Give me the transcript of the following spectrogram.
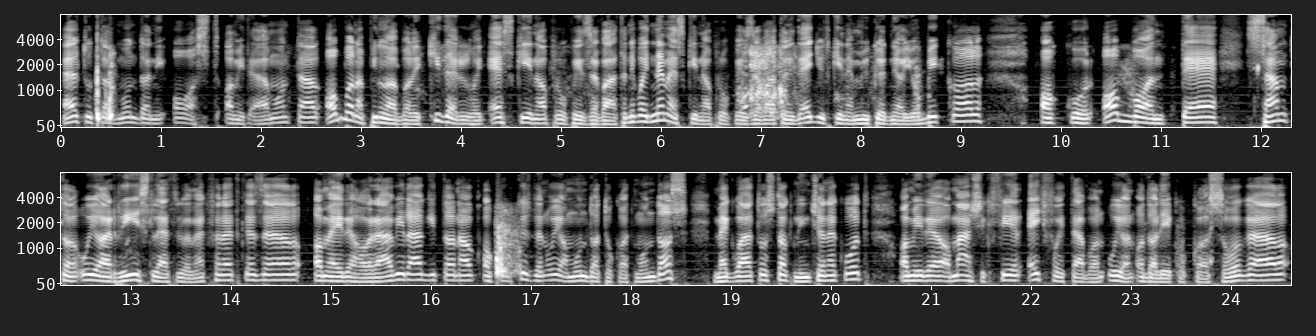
el tudtad mondani azt, amit elmondtál, abban a pillanatban, hogy kiderül, hogy ezt kéne apró pénzre váltani, vagy nem ezt kéne apró pénzre váltani, de együtt kéne működni a jobbikkal, akkor abban te számtalan olyan részletről megfeledkezel, amelyre ha rávilágítanak, akkor közben olyan mondatokat mondasz, megváltoztak, nincsenek ott, amire a másik fél egyfolytában olyan adalékokkal szolgál,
